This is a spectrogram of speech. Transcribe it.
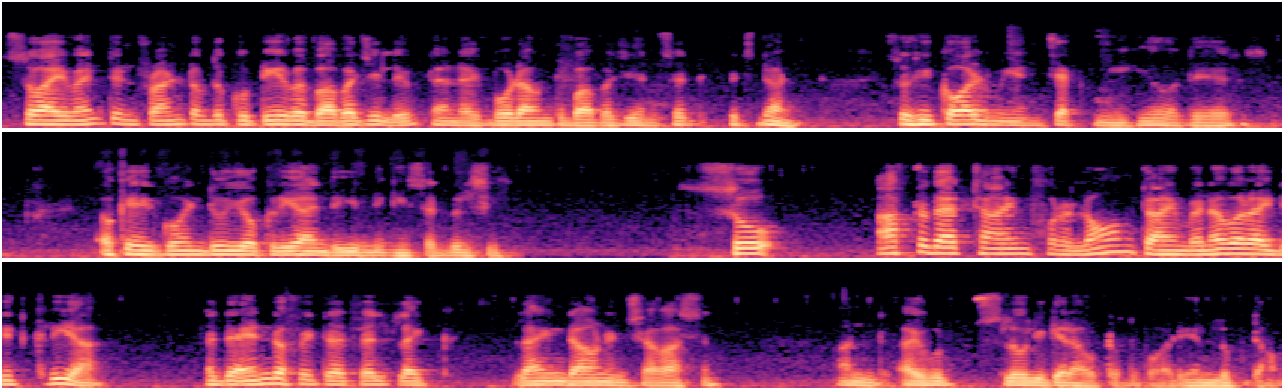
So I went in front of the kutir where Babaji lived and I bowed down to Babaji and said, it's done. So he called me and checked me here, or there. Okay, go and do your kriya in the evening, he said, we'll see. So after that time, for a long time, whenever I did kriya, at the end of it, I felt like lying down in shavasana and I would slowly get out of the body and look down.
